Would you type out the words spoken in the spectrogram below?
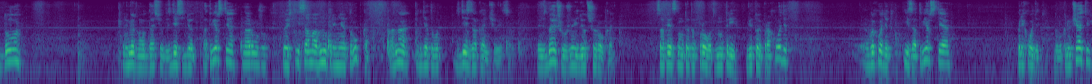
до примерно вот до сюда. Здесь идет отверстие наружу. То есть и сама внутренняя трубка, она где-то вот здесь заканчивается. То есть дальше уже идет широкая. Соответственно, вот этот провод внутри витой проходит, выходит из отверстия, приходит на выключатель,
